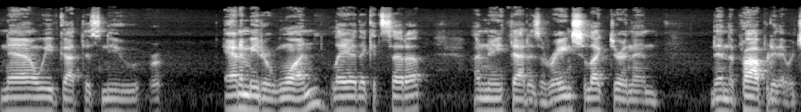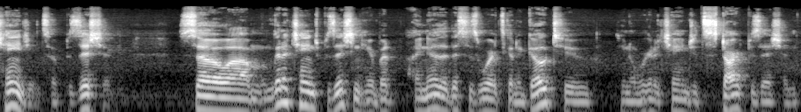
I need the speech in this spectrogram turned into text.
now we've got this new animator 1 layer that gets set up. Underneath that is a range selector and then then the property that we're changing. So position so um, I'm going to change position here, but I know that this is where it's going to go to. You know, we're going to change its start position.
